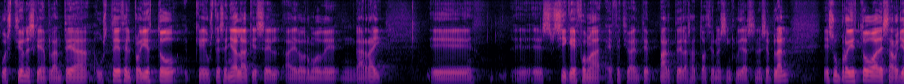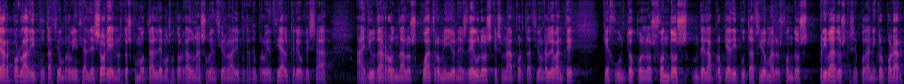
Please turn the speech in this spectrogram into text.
cuestiones que me plantea usted, el proyecto que usted señala, que es el aeródromo de Garray, eh, sí que forma efectivamente parte de las actuaciones incluidas en ese plan. Es un proyecto a desarrollar por la Diputación Provincial de Soria y nosotros como tal le hemos otorgado una subvención a la Diputación Provincial. Creo que esa ayuda ronda los 4 millones de euros, que es una aportación relevante que junto con los fondos de la propia Diputación, más los fondos privados que se puedan incorporar,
